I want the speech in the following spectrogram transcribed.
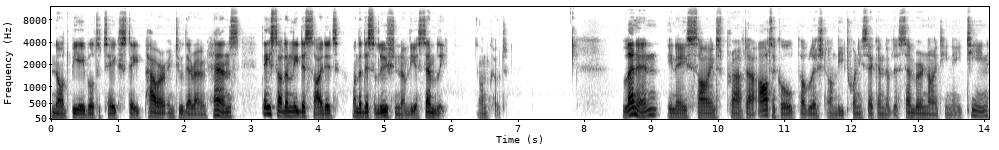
not be able to take state power into their own hands, they suddenly decided on the dissolution of the assembly. Unquote. Lenin, in a signed Pravda article published on the 22nd of December 1918,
